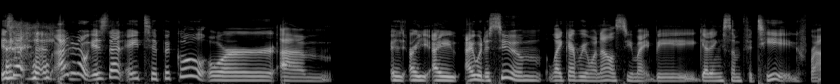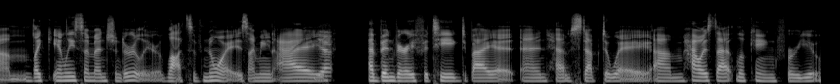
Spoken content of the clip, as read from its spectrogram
Is that I don't know? Is that atypical or um, are you, I, I would assume, like everyone else, you might be getting some fatigue from, like Annalisa mentioned earlier, lots of noise. I mean, I yeah. have been very fatigued by it and have stepped away. Um, how is that looking for you?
